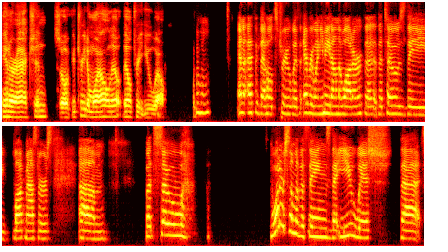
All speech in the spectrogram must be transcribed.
interaction. So if you treat them well, they'll they'll treat you well. Mm-hmm. And I think that holds true with everyone you meet on the water, the the tows the lock masters. Um, but so, what are some of the things that you wish that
